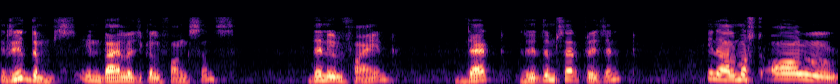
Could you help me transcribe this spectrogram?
rhythms in biological functions, then you will find that rhythms are present in almost all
